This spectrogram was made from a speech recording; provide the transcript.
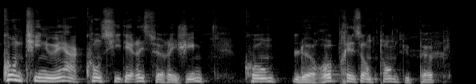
continuer à considérer ce régime comme le représentant du peuple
